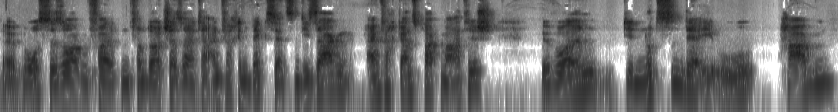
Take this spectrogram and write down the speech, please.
äh, große Sorgenfalten von deutscher Seite einfach hinwegsetzen. Die sagen einfach ganz pragmatisch, wir wollen den Nutzen der EU haben,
